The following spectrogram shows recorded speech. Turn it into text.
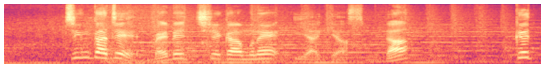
지금까지 메디치 가문의 이야기였습니다. 끝.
